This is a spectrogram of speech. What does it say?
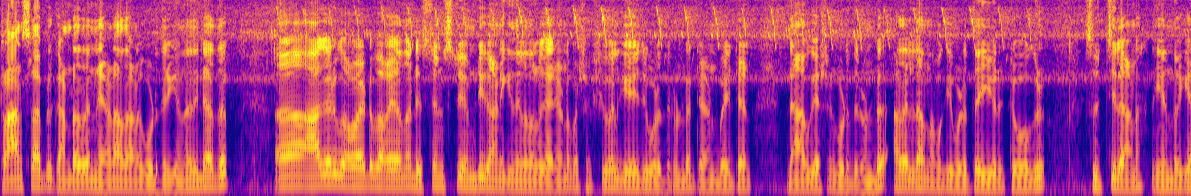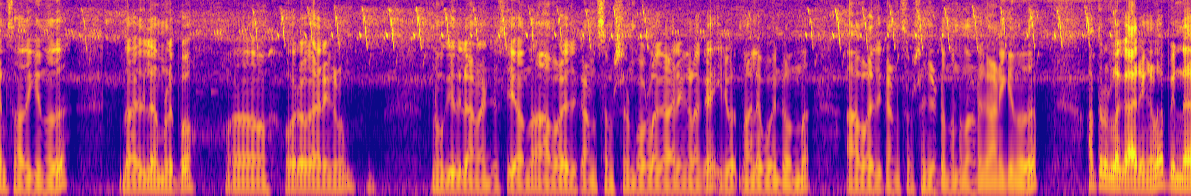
ട്രാൻസ്ലാപ്പിൽ കണ്ടത് തന്നെയാണ് അതാണ് കൊടുത്തിരിക്കുന്നത്. ഇതിന്റെ അത് ആകെ ഒരു കുറവായിട്ട് പറയാവുന്ന ഡിസ്റ്റൻസ് ടു എം ഡി കാണിക്കുന്നില്ല എന്നുള്ള കാര്യമാണ്. പക്ഷേ ഫ്യൂവൽ ഗേജ് കൊടുത്തിട്ടുണ്ട് ടേൺ ബൈ ടേൺ നാവിഗേഷൻ കൊടുത്തിട്ടുണ്ട്. അതെല്ലാം നമുക്ക് ഇവിടുത്തെ ഈ ഒരു ടോഗിൾ സ്വിച്ചിലാണ് നിയന്ത്രിക്കാൻ സാധിക്കുന്നത്. ഇതാ ഇതിൽ നമ്മളിപ്പോൾ ഓരോ കാര്യങ്ങളും നമുക്ക് ഇതിലാണ് അഡ്ജസ്റ്റ് ചെയ്യാവുന്ന ആവറേജ് കൺസംഷൻ പോലുള്ള കാര്യങ്ങളൊക്കെ ഇരുപത്തിനാല് പോയിന്റ് ഒന്ന് ആവറേജ് കൺസംഷൻ കിട്ടുന്നുണ്ടെന്നാണ് കാണിക്കുന്നത്. അത്തരമുള്ള കാര്യങ്ങൾ പിന്നെ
